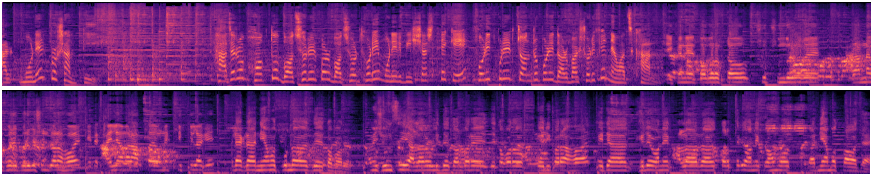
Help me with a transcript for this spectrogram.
আর মনের প্রশান্তি। হাজারো ভক্ত বছরের পর বছর ধরে মনের বিশ্বাস থেকে ফরিদপুরের চন্দ্রপুরী দরবার শরীফে নেওয়াজ খান। এখানে তবরকটাও খুব সুন্দরভাবে রান্না করে পরিবেশন করা হয়। এটা খাইলে আমার আত্মায় অনেক তৃপ্তি লাগে। এটা একটা নিয়ামতপূর্ণ যে তবরক। আমি শুনছি আল্লাহর অলিদের দরবারে যে তবরক তৈরি করা হয়, এটা খেলে অনেক আল্লাহর তরফ থেকে অনেক রহমত বা নিয়ামত পাওয়া যায়।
